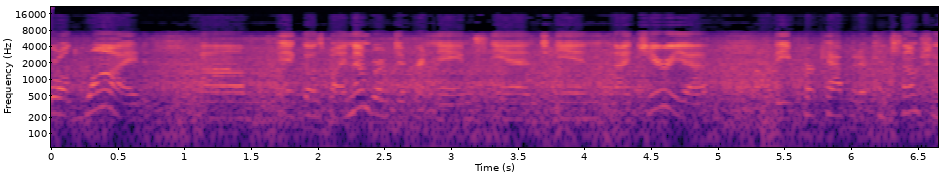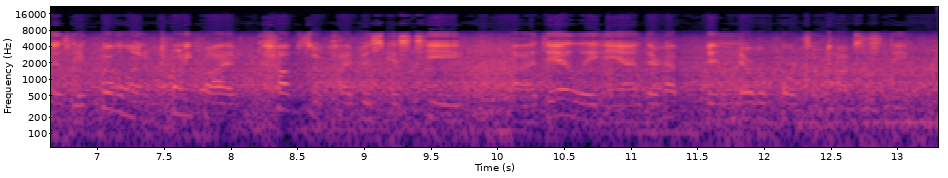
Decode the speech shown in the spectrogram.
worldwide. Um, it goes by a number of different names, and in Nigeria, the per capita consumption is the equivalent of 25 cups of hibiscus tea uh, daily, and there have been no reports of toxicity.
